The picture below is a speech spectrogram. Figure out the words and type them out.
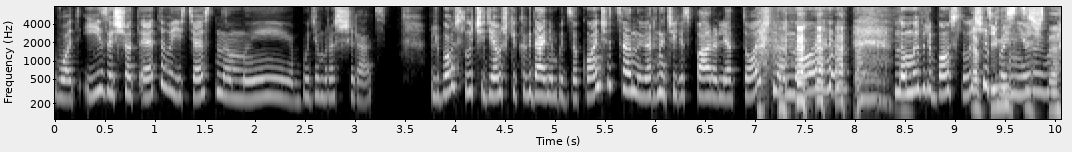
Вот, и за счет этого, естественно, мы будем расширяться. В любом случае, девушки когда-нибудь закончатся, наверное, через пару лет точно, но, но мы в любом случае планируем,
